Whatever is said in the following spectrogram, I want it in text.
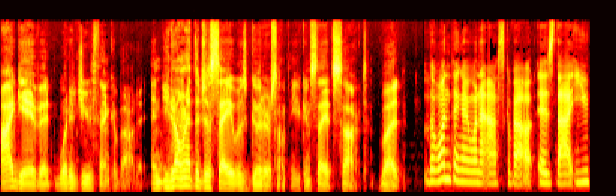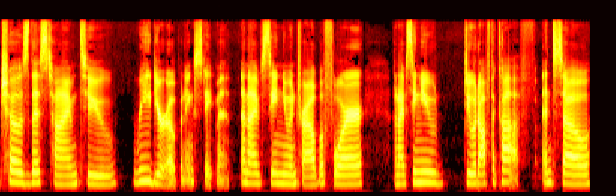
I gave it. What did you think about it? And you don't have to just say it was good or something. You can say it sucked. But the one thing I want to ask about is that you chose this time to read your opening statement. And I've seen you in trial before, and I've seen you do it off the cuff. And so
